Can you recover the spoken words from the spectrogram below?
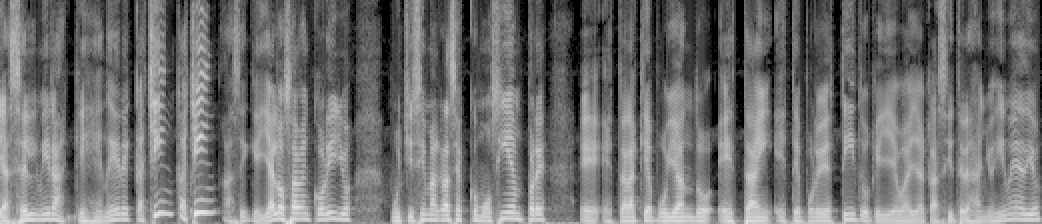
y hacer, mira, que genere cachín, cachín. Así que ya lo saben, Corillo. Muchísimas gracias como siempre. Eh, estar aquí apoyando esta, este proyectito que lleva ya casi tres años y medio.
